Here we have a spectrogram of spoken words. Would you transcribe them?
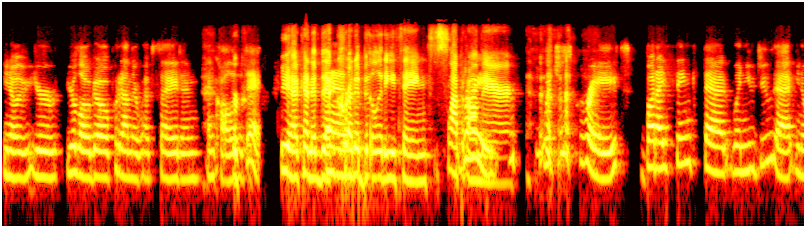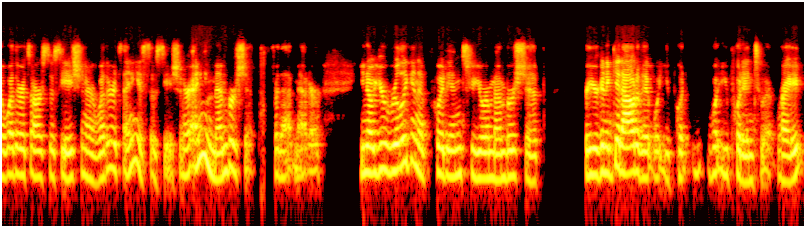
you know your your logo put it on their website and and call it a day. Yeah kind of that and, credibility thing slap it right, on there. which is great. But i think that when you do that you know whether it's our association or whether it's any association or any membership for that matter you know you're really going to put into your membership or you're going to get out of it what you put what you put into it right?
